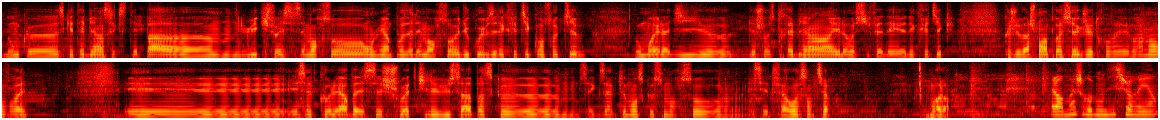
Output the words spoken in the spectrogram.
Donc euh, ce qui était bien, c'est que c'était pas euh, lui qui choisissait ses morceaux, on lui imposait des morceaux et du coup il faisait des critiques constructives. Au moins il a dit euh, des choses très bien, il a aussi fait des, des critiques que j'ai vachement appréciées, que j'ai trouvé vraiment vraies. Et, et cette colère, ben, c'est chouette qu'il ait vu ça parce que euh, c'est exactement ce que ce morceau euh, essayait de faire ressentir. Voilà. Alors moi je rebondis sur rien.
